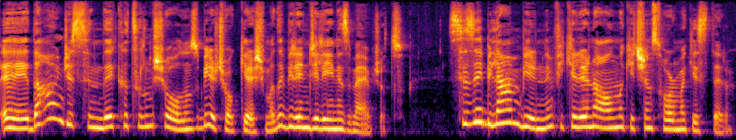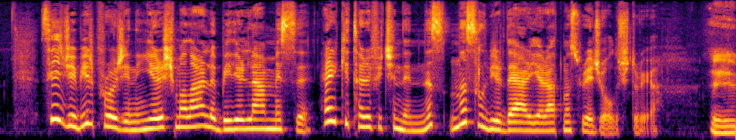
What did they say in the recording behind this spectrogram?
Ee, daha öncesinde katılmış olduğunuz birçok yarışmada birinciliğiniz mevcut. Size bilen birinin fikirlerini almak için sormak isterim. Sizce bir projenin yarışmalarla belirlenmesi her iki taraf için de nasıl bir değer yaratma süreci oluşturuyor? Ee,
